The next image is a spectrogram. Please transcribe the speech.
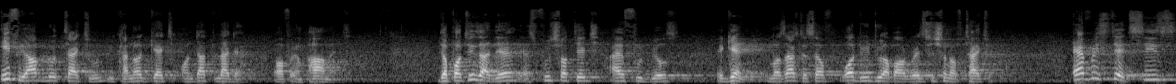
If you have no title, you cannot get on that ladder of empowerment. The opportunities are there. There's food shortage, high food bills. Again, you must ask yourself, what do you do about registration of title? Every state sees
